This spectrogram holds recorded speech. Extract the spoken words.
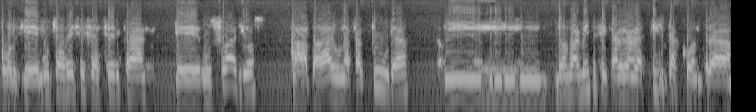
porque muchas veces se acercan eh, usuarios a pagar una factura y normalmente se cargan las tintas contra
